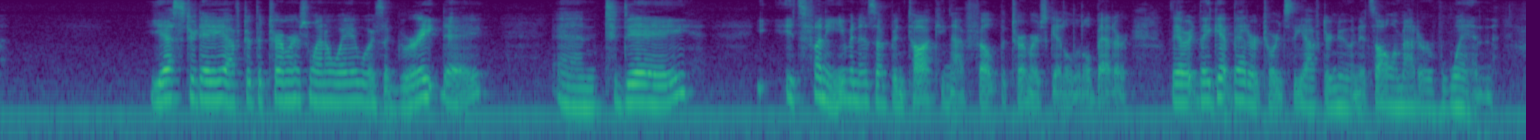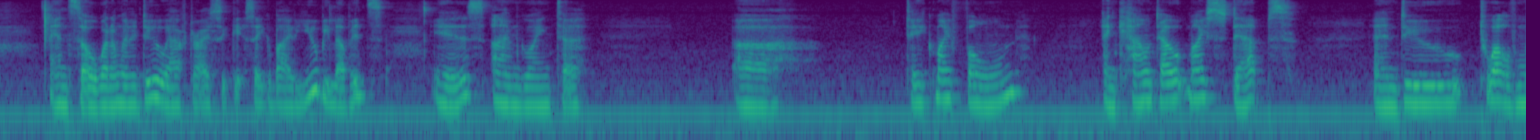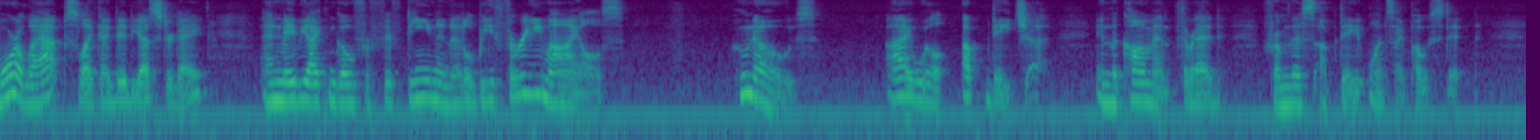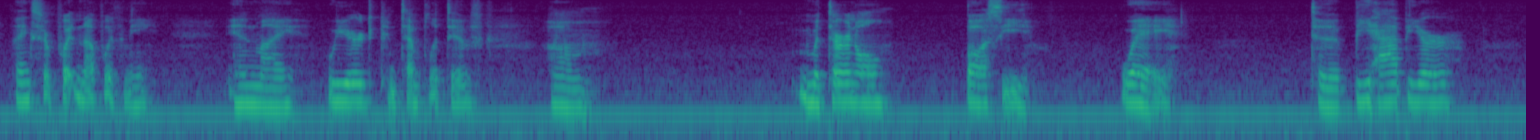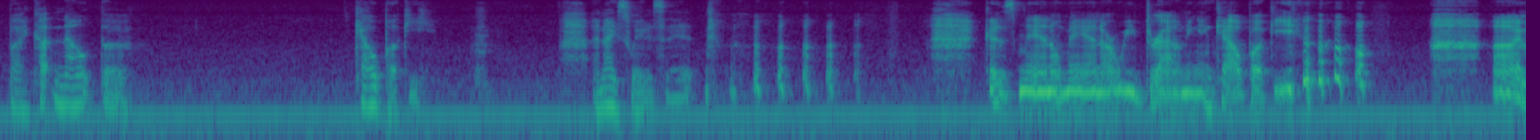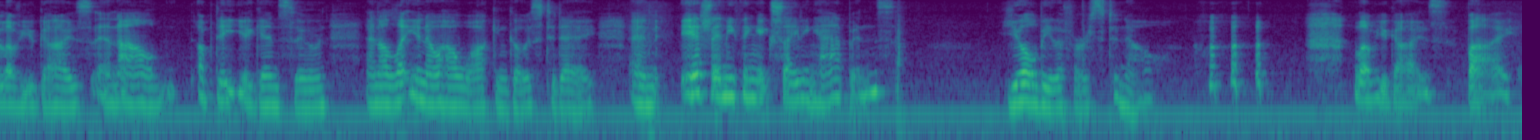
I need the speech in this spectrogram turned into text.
yesterday, after the tremors went away, was a great day. And today, it's funny, even as I've been talking, I've felt the tremors get a little better. they they get better towards the afternoon. It's all a matter of when. And so, what I'm going to do after I say goodbye to you, beloveds, is I'm going to uh, take my phone and count out my steps and do 12 more laps like I did yesterday. And maybe I can go for 15 and it'll be three miles. Who knows? I will update you in the comment thread from this update once I post it. Thanks for putting up with me in my weird, contemplative, um, maternal, bossy way to be happier by cutting out the cowpucky a nice way to say it. Because, man, oh man, are we drowning in cowpucky. I love you guys, and I'll update you again soon, and I'll let you know how walking goes today. And if anything exciting happens, you'll be the first to know. love you guys. Bye.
